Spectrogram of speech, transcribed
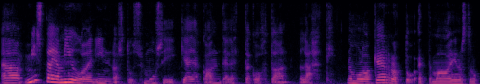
Ää, mistä ja milloin innostus musiikkia ja kanteletta kohtaan lähti? No mulla on kerrottu, että mä oon innostunut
